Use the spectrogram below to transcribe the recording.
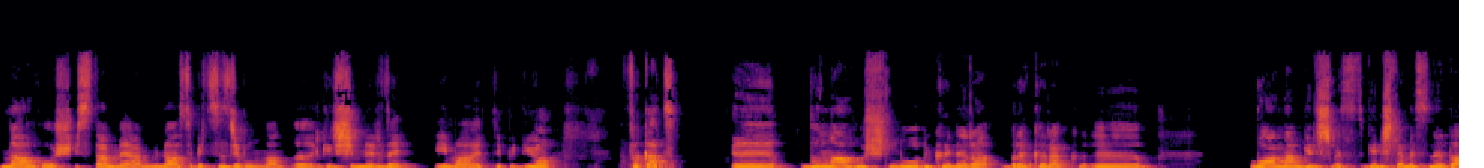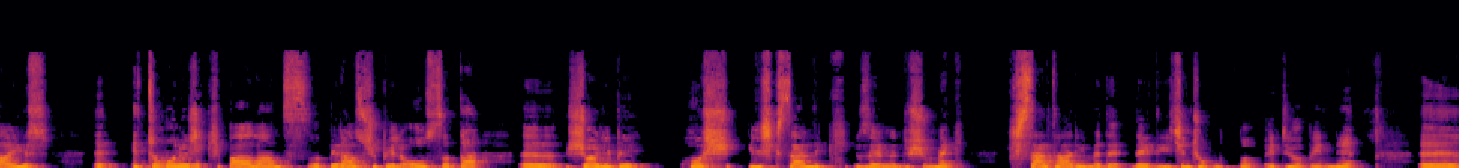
nahoş, istenmeyen, münasebetsizce bulunan e, girişimleri de ima edebiliyor. Fakat e, bu nahoşluğu bir kenara bırakarak e, bu anlam gelişmesi, genişlemesine dair e, etimolojik bağlantısı biraz şüpheli olsa da e, şöyle bir hoş ilişkisellik üzerine düşünmek kişisel tarihime de değdiği için çok mutlu ediyor beni. E,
